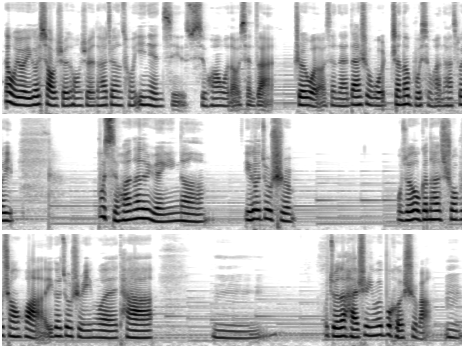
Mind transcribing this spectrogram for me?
但我有一个小学同学，他真的从一年级喜欢我到现在，追我到现在，但是我真的不喜欢他，所以。不喜欢他的原因呢，一个就是我觉得我跟他说不上话，一个就是因为他，嗯，我觉得还是因为不合适吧，嗯，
